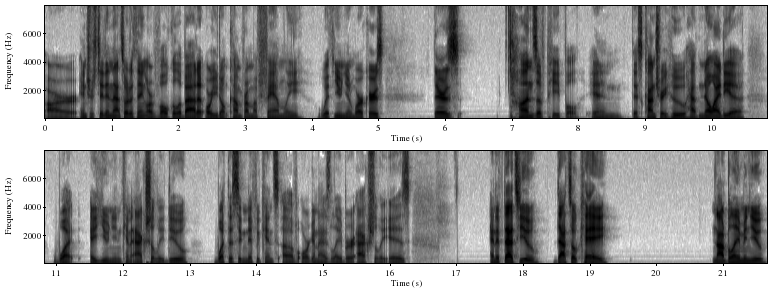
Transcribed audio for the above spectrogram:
are interested in that sort of thing or vocal about it or you don't come from a family with union workers there's tons of people in this country who have no idea what a union can actually do what the significance of organized labor actually is and if that's you that's okay. Not blaming you.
